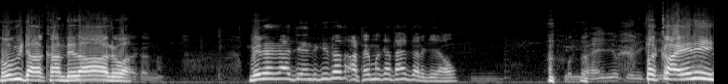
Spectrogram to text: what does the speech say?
ਉਹ ਵੀ ਡਾਕਖਾਨੇ ਦਾ ਹਾਲ ਵਾ। ਕਰਨਾ ਮੇਰੇ ਨਾਲ ਜ਼ਿੰਦਗੀ ਦਾ ਅੱਠਵੇਂ ਕਥਾ ਚਲ ਗਿਆ ਉਹ। ਪੱਕਾ ਹੈ ਨਹੀਂ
